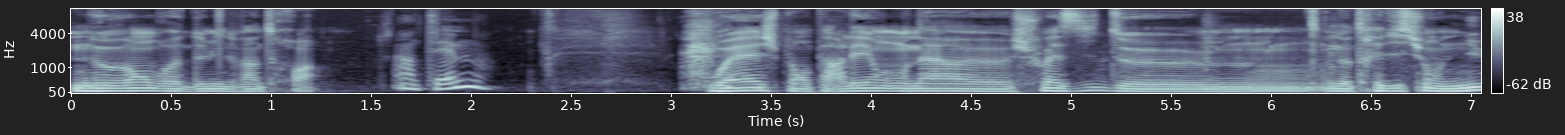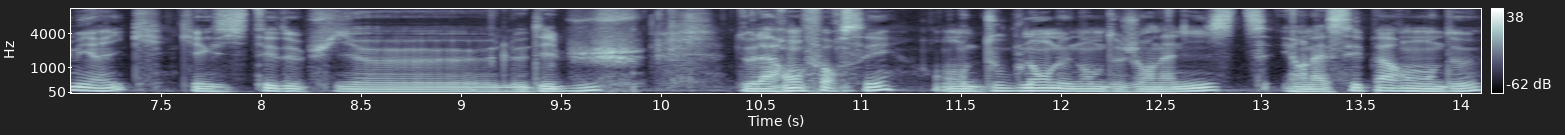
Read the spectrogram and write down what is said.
Novembre 2023. Un thème? Ouais, je peux en parler. On a euh, choisi de euh, notre édition numérique qui existait depuis euh, le début, de la renforcer en doublant le nombre de journalistes et en la séparant en deux.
